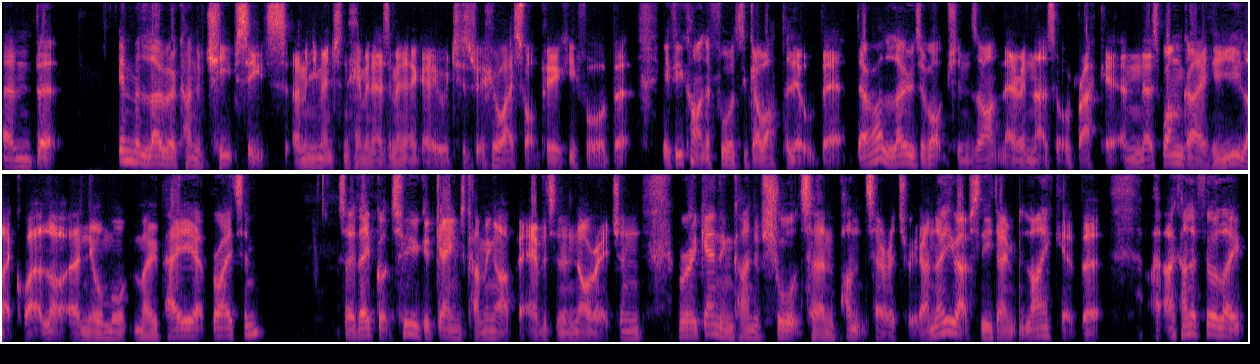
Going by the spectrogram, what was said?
Um, but in the lower kind of cheap seats, I mean, you mentioned Jimenez a minute ago, which is who I swapped Pukki for. But if you can't afford to go up a little bit, there are loads of options, aren't there, in that sort of bracket? And there's one guy who you like quite a lot, uh, Neal Maupay at Brighton. So they've got two good games coming up at Everton and Norwich, and we're again in kind of short-term punt territory. I know you absolutely don't like it, but I, I kind of feel like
